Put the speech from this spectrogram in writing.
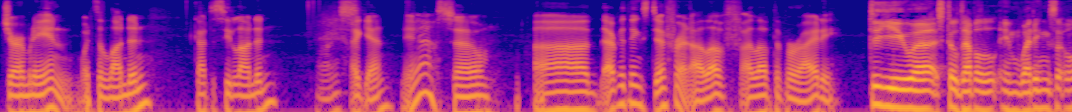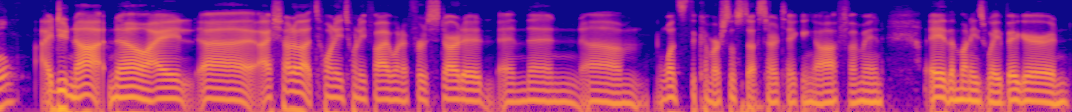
Germany, and went to London. Got to see London. Nice again. Yeah. So uh, everything's different. I love I love the variety. Do you uh, still dabble in weddings at all? I do not. No, I uh, I shot about 20, 25 when I first started, and then um, once the commercial stuff started taking off, I mean, a the money's way bigger, and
